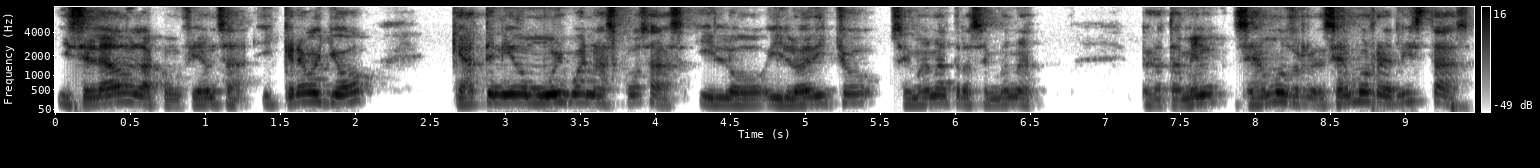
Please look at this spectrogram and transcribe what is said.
Y se le ha dado la confianza y creo yo que ha tenido muy buenas cosas y lo, y lo he dicho semana tras semana. Pero también seamos, seamos realistas.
